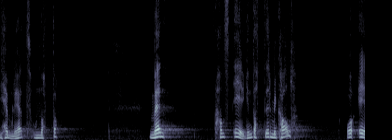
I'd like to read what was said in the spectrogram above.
i hemmelighet om natta. Men hans egen datter Mikael og e,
